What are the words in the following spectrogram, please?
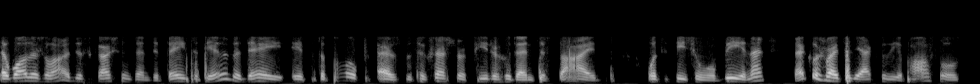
That while there's a lot of discussions and debates, at the end of the day, it's the Pope as the successor of Peter who then decides what the teaching will be, and that that goes right to the Acts of the Apostles,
